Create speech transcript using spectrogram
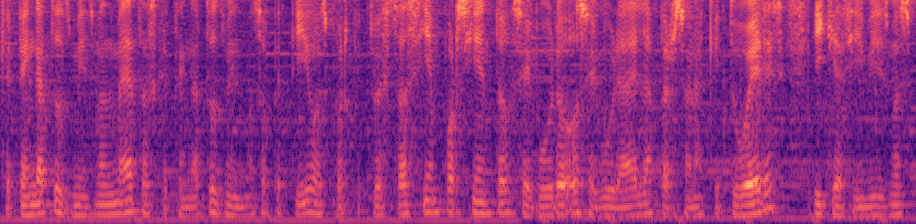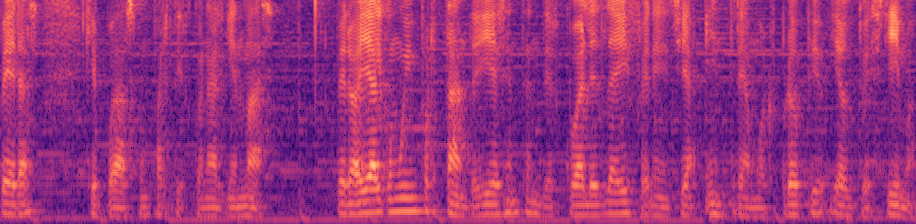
que tenga tus mismas metas, que tenga tus mismos objetivos, porque tú estás 100% seguro o segura de la persona que tú eres y que así mismo esperas que puedas compartir con alguien más. Pero hay algo muy importante y es entender cuál es la diferencia entre amor propio y autoestima.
